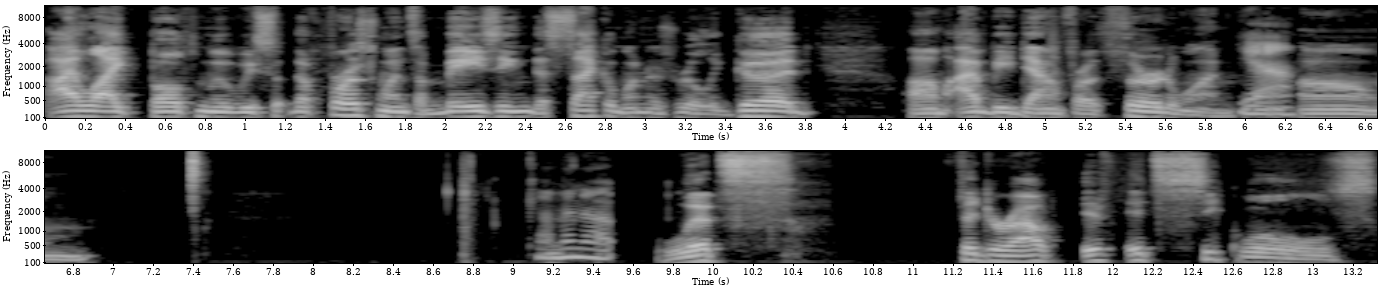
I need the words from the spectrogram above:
I like both movies. The first one's amazing. The second one is really good. Um, I'd be down for a third one. Yeah, Um, coming up. let's figure out if it's sequels.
